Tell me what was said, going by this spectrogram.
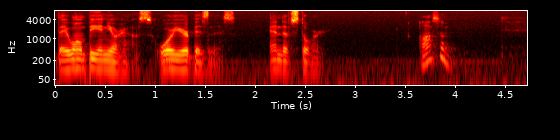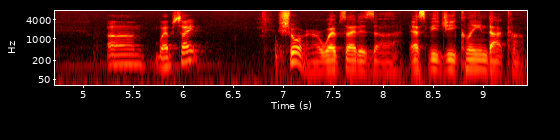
they won't be in your house or your business. End of story. Awesome. Um, website Sure. Our website is uh, svgclean.com.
